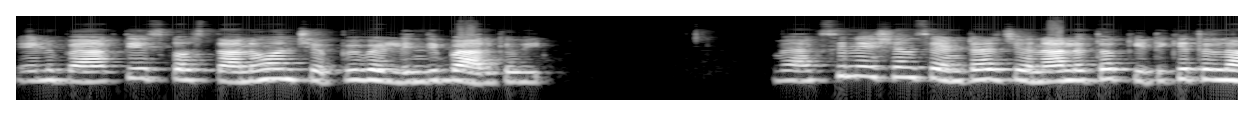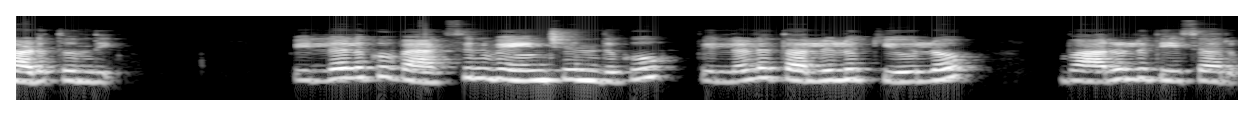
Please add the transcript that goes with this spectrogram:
నేను బ్యాగ్ తీసుకొస్తాను అని చెప్పి వెళ్ళింది భార్గవి. వ్యాక్సినేషన్ సెంటర్ జనాలతో కిటకిటలాడుతుంది. పిల్లలకు వ్యాక్సిన్ వేయించేందుకు పిల్లల తల్లులు క్యూలో బారులు తీశారు.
